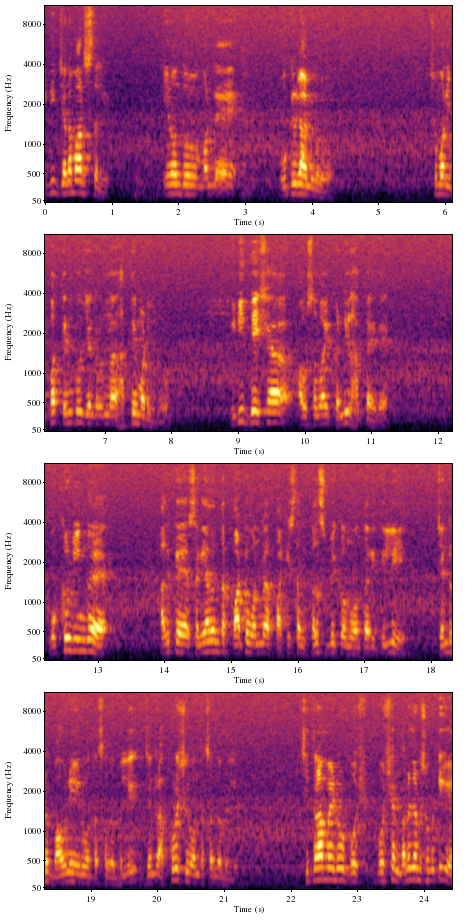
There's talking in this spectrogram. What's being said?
ಇಡೀ ಜನಮಾನಸದಲ್ಲಿ ಏನೊಂದು ಮೊನ್ನೆ ಉಗ್ರಗಾಮಿಗಳು ಸುಮಾರು ಇಪ್ಪತ್ತೆಂಟು ಜನರನ್ನು ಹತ್ಯೆ ಮಾಡಿದರು. ಇಡೀ ದೇಶ ಅವ್ರ ಸಲುವಾಗಿ ಕಣ್ಣೀರು ಹಾಕ್ತಾ ಇದೆ. ಒಕ್ಕೂಟದಿಂದ ಅದಕ್ಕೆ ಸರಿಯಾದಂಥ ಪಾಠವನ್ನು ಪಾಕಿಸ್ತಾನ ಕಲಿಸ್ಬೇಕು ಅನ್ನುವಂಥ ರೀತಿಯಲ್ಲಿ ಜನರ ಭಾವನೆ ಇರುವಂಥ ಸಂದರ್ಭದಲ್ಲಿ, ಜನರ ಆಕ್ರೋಶ ಇರುವಂಥ ಸಂದರ್ಭದಲ್ಲಿ ಸಿದ್ದರಾಮಯ್ಯನವರು ಬಹುಶಃ ಬಹುಶಃ ನನಗನ್ನಿಸೋ ಮಟ್ಟಿಗೆ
